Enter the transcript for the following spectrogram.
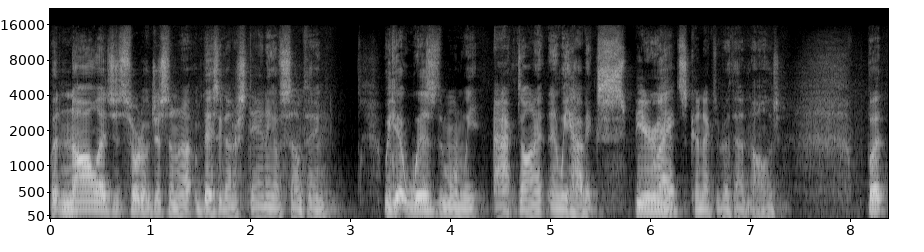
But knowledge is sort of just a basic understanding of something. We get wisdom when we act on it, and we have experience Right. connected with that knowledge. But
